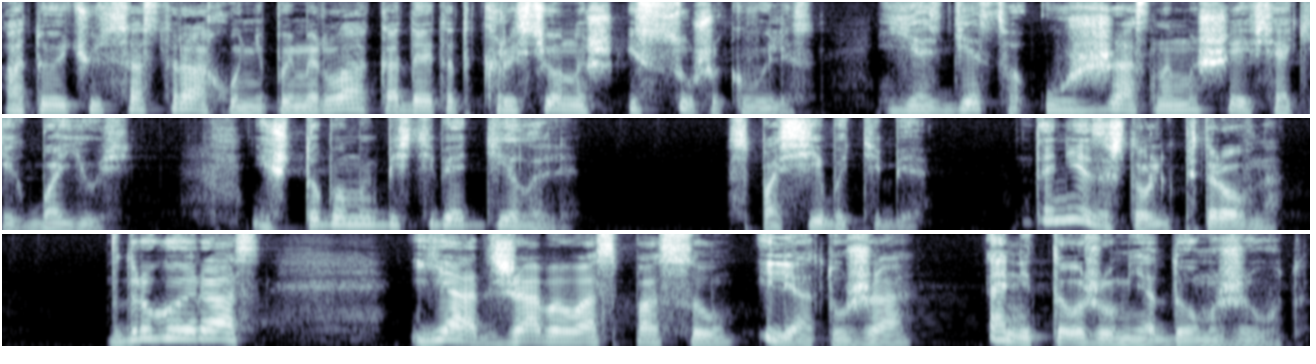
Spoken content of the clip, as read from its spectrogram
а то я чуть со страху не померла, когда этот крысеныш из сушек вылез. Я с детства ужасно мышей всяких боюсь. И что бы мы без тебя делали? Спасибо тебе». «Да не за что, Ольга Петровна. В другой раз я от жабы вас спасу или от ужа. Они тоже у меня дома живут».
